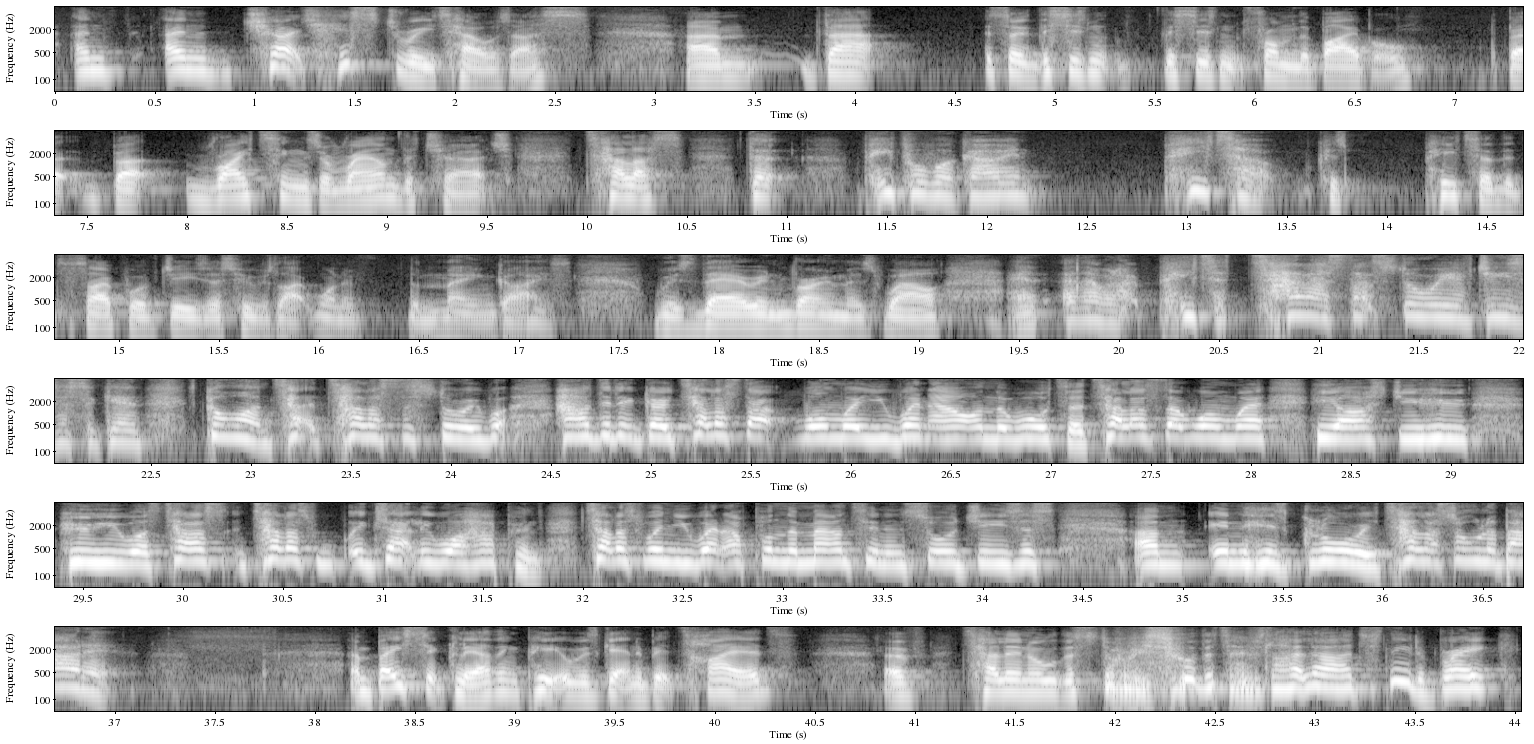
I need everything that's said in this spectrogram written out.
and, and church history tells us um, that, so this isn't, this isn't from the Bible, but, but writings around the church tell us that people were going, Peter, because Peter, the disciple of Jesus, who was like one of the main guys, was there in Rome as well. And, and they were like, Peter, tell us that story of Jesus again. Go on, t- tell us the story. What, how did it go? Tell us that one where you went out on the water. Tell us that one where he asked you who, who he was. Tell us, tell us exactly what happened. Tell us when you went up on the mountain and saw Jesus um, in his glory. Tell us all about it. And basically, I think Peter was getting a bit tired of telling all the stories all the time. He was like, I just need a break.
